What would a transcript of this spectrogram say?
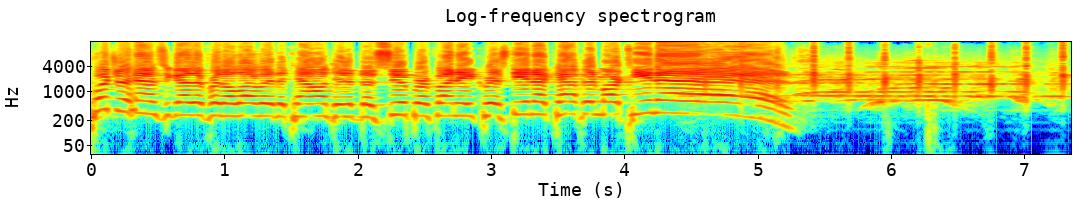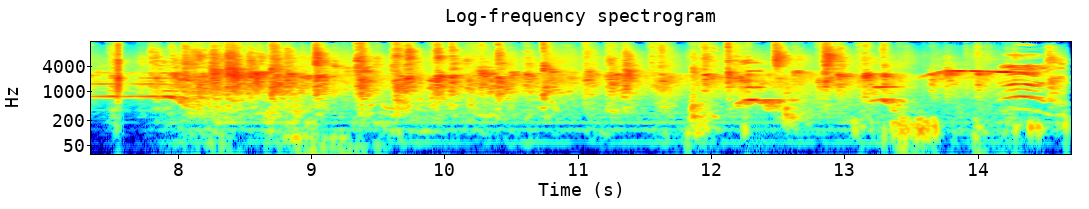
put your hands together for the lovely, the talented, the super funny Christina Catherine Martinez. Oh, you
